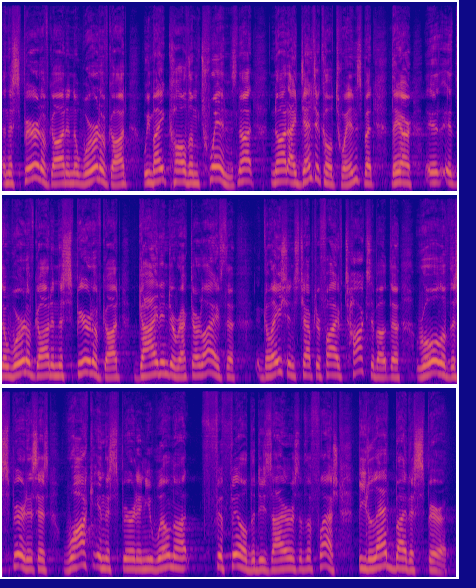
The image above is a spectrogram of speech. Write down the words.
and the Spirit of God and the Word of God, we might call them twins, not, not identical twins, but they are the Word of God and the Spirit of God guide and direct our lives. The Galatians chapter 5 talks about the role of the Spirit. It says, Walk in the Spirit, and you will not fulfill the desires of the flesh. Be led by the Spirit.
